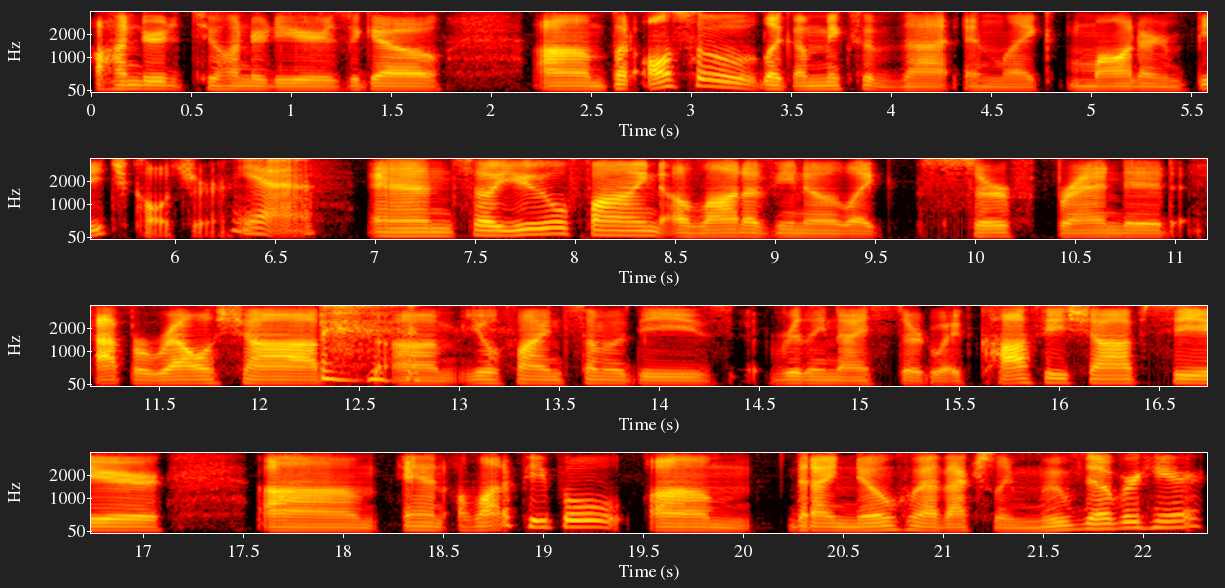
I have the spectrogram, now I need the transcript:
100 200 years ago. Um, but also like a mix of that and like modern beach culture. Yeah. And so you'll find a lot of, you know, like surf branded apparel shops. um, you'll find some of these really nice third wave coffee shops here. Um, and a lot of people um, that I know who have actually moved over here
